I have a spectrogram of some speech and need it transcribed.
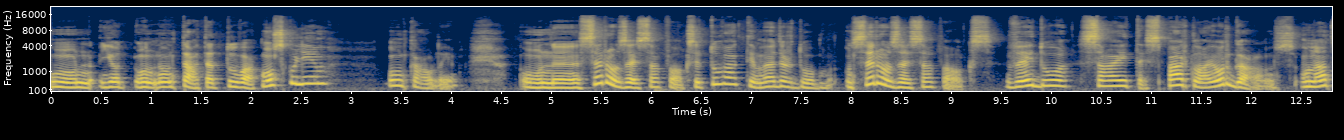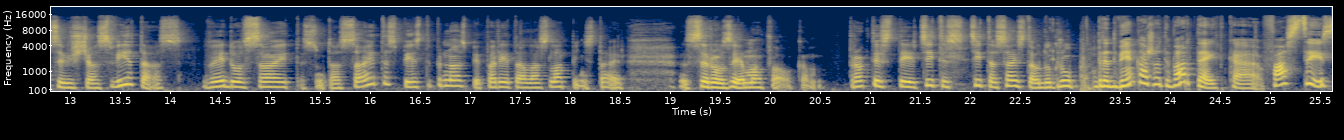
Un, jo, un, un tā tad tuvāk muskuļiem un kauliem. Un uh, serozais apvalks ir tuvāk tiem vēdera dobumam. Un serozais apvalks veido saites, pārklāja orgānus un atsevišķās vietās veido saites. Un tās saites piestiprinās pie parietālās lapiņas. Tā ir seroziem apvalkam praktiski ir citas, citas aizstāvdu grupa. Bet vienkārši var teikt, ka fascijas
